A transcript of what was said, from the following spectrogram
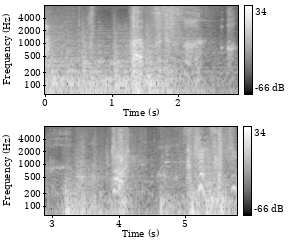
哎呦是是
